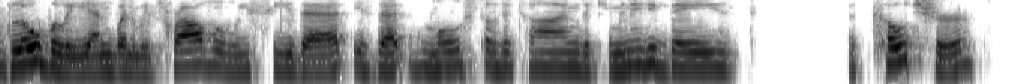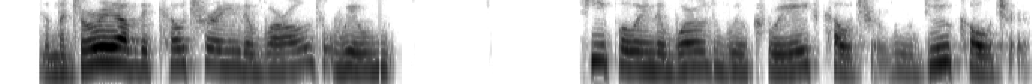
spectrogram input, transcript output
globally and when we travel, we see that is that most of the time the community-based culture, the majority of the culture in the world will people in the world will create culture, will do culture.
